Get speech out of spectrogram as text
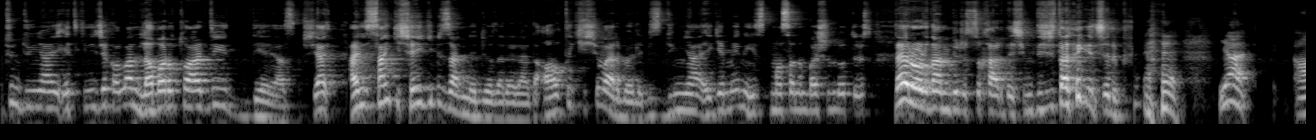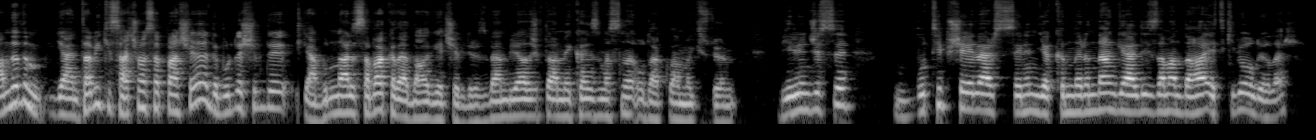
bütün dünyayı etkileyecek olan laboratuvardı diye yazmış. Ya hani sanki şey gibi zannediyorlar herhalde. 6 kişi var böyle. Biz dünya egemeniyiz. Masanın başında oturuyoruz. Ver oradan birisi kardeşim. Dijitale geçelim. ya Anladım. Yani tabii ki saçma sapan şeyler de burada şimdi ya bunlarla sabah kadar dalga geçebiliriz. Ben birazcık daha mekanizmasına odaklanmak istiyorum. Birincisi bu tip şeyler senin yakınlarından geldiği zaman daha etkili oluyorlar.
